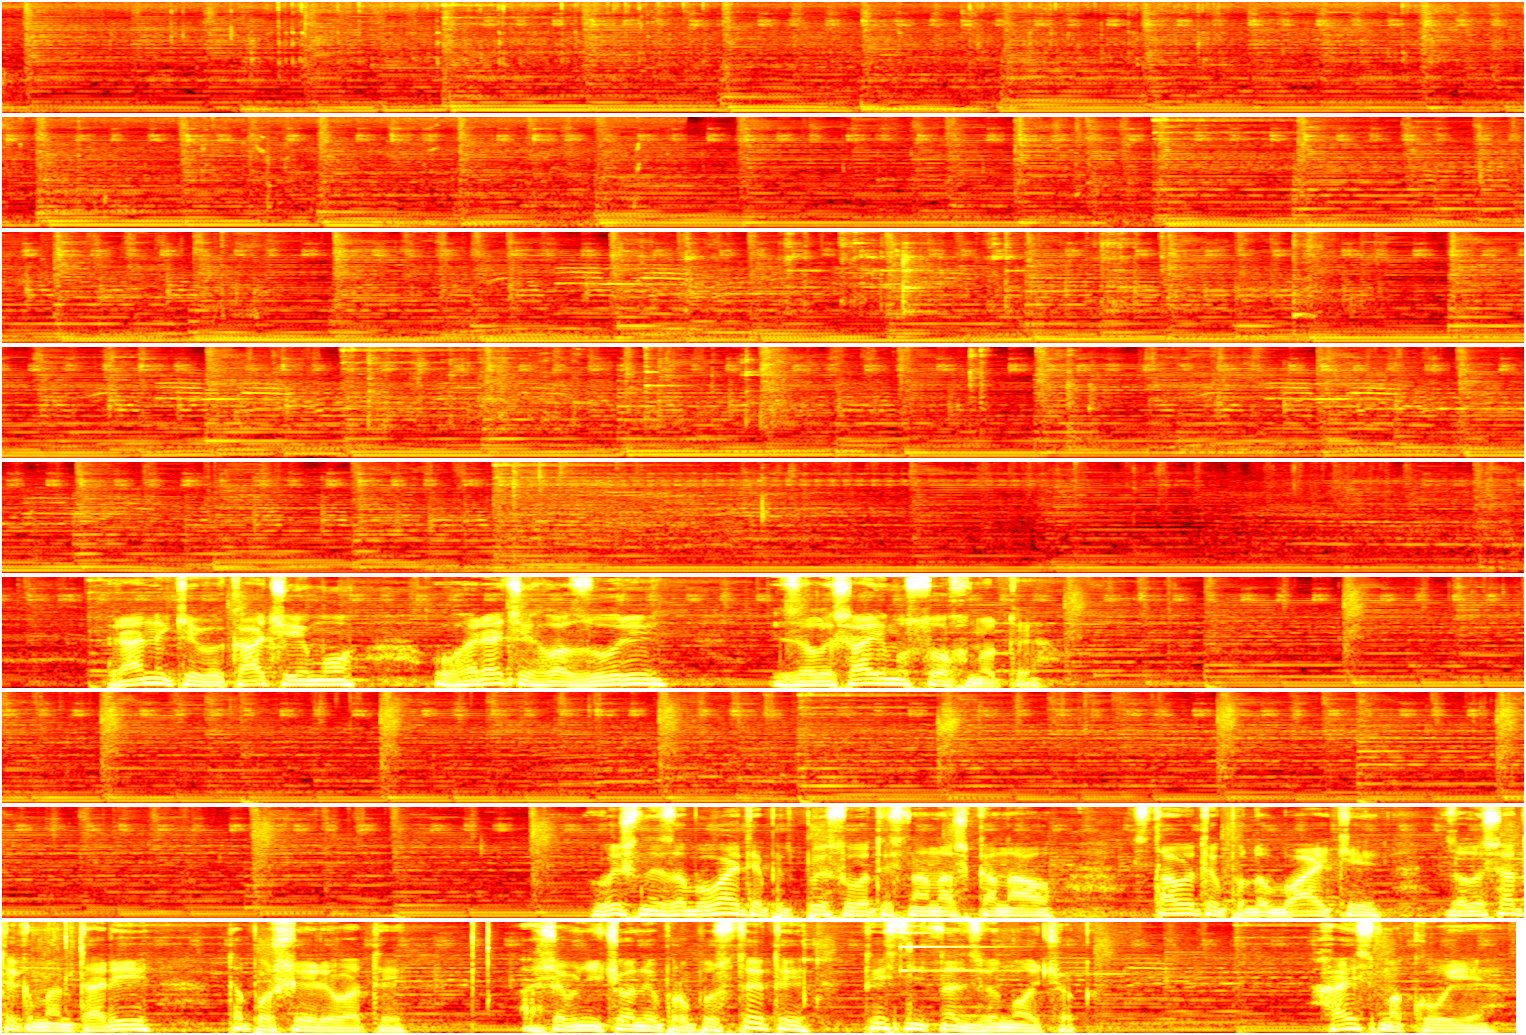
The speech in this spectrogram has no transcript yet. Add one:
Пряники викачуємо у гарячій глазурі і залишаємо сохнути. Ви ж не забувайте підписуватись на наш канал, ставити вподобайки, залишати коментарі та поширювати. А щоб нічого не пропустити, тисніть на дзвіночок. Хай смакує!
